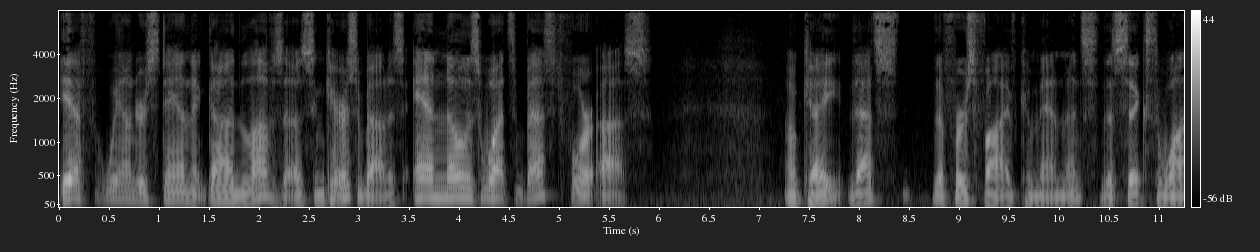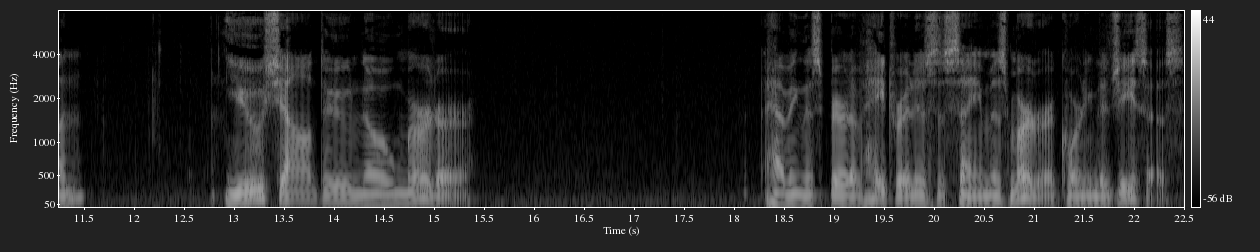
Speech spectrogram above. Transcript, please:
If we understand that God loves us and cares about us and knows what's best for us. Okay, that's the first five commandments. The sixth one you shall do no murder. Having the spirit of hatred is the same as murder, according to Jesus.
